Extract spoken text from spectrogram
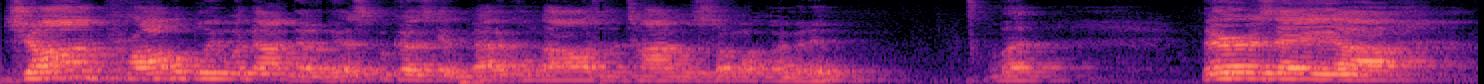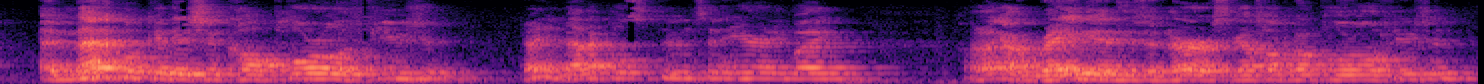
John probably would not know this because again, medical knowledge at the time was somewhat limited. But there is a, uh, a medical condition called pleural effusion. Any medical students in here? Anybody? I know I got Reagan, who's a nurse. You got to talk about pleural effusion?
